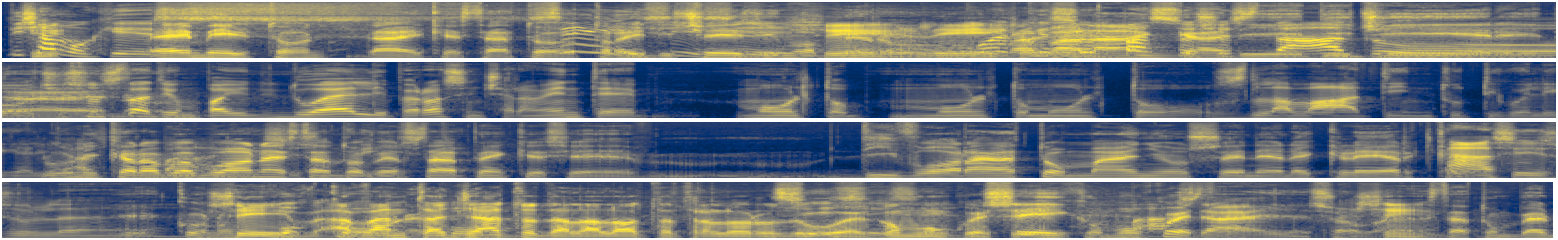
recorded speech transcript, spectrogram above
Diciamo che Hamilton, dai, che è stato Sì, tredicesimo sì, per sì, una valanga c'è di, stato, di giri. dai, ci sono no. stati un paio di duelli, però sinceramente molto molto molto slavati in tutti quelli che gli L'unica roba buona è stato. Verstappen che si è divorato Magnussen e Leclerc. Ah sì, sul... con un Sì, boccone, avvantaggiato boom. dalla lotta tra loro Sì, due. sì, Comunque Sì, sì. comunque Basta. dai, insomma, Sì. è stato un bel-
